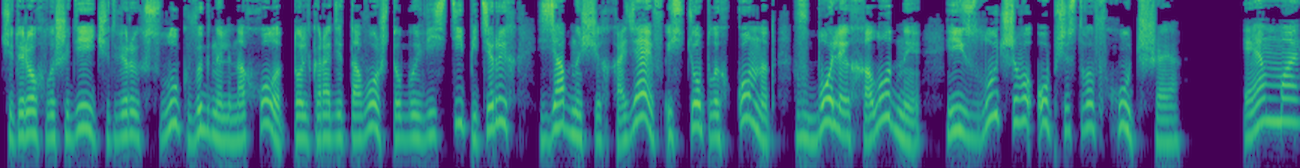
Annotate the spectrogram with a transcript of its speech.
Четырех лошадей и четверых слуг выгнали на холод только ради того, чтобы вести пятерых зябнущих хозяев из теплых комнат в более холодные и из лучшего общества в худшее. Эмма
